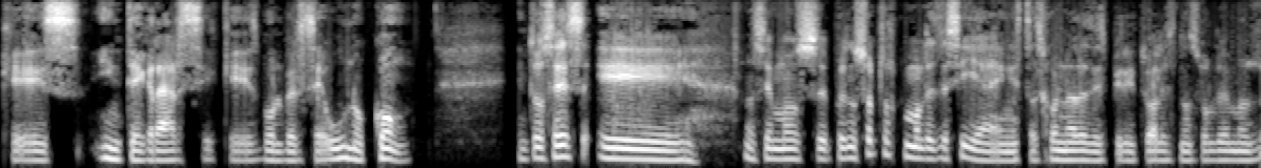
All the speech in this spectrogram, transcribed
que es integrarse, que es volverse uno con. Entonces, eh, nos hemos, pues nosotros, como les decía, en estas jornadas espirituales nos volvemos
